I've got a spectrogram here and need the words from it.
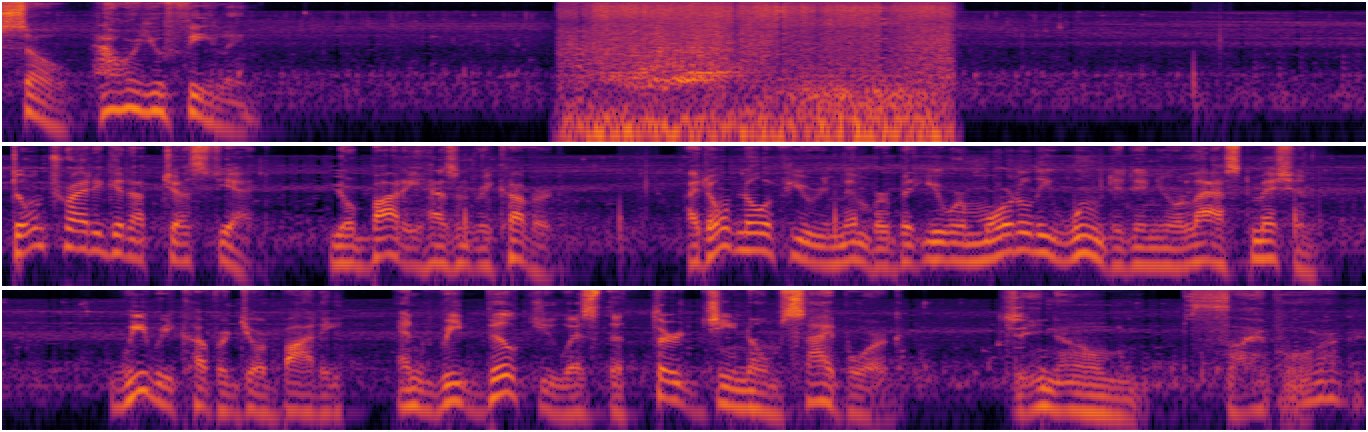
So, how are you feeling? Don't try to get up just yet. Your body hasn't recovered. I don't know if you remember, but you were mortally wounded in your last mission. We recovered your body and rebuilt you as the third genome cyborg. Genome cyborg?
